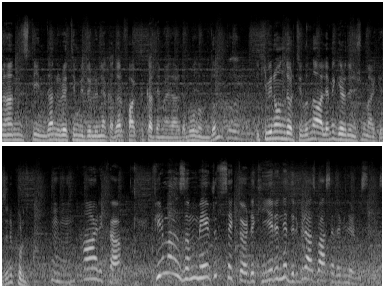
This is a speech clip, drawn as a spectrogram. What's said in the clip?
mühendisliğinden üretim müdürlüğüne kadar farklı kademelerde bulundum. Bulundunuz. 2014 yılında Aleme Geri Dönüşüm Merkezi'ni kurduk. Hı hı, Harika. Firmanızın mevcut sektördeki yeri nedir? Biraz bahsedebilir misiniz?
